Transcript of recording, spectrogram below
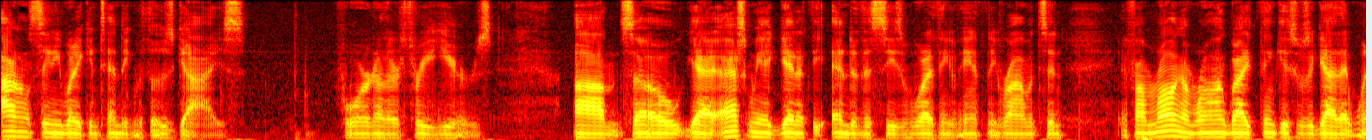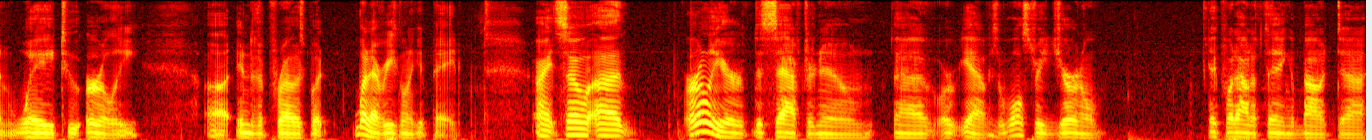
I don't see anybody contending with those guys for another three years. Um, so yeah, ask me again at the end of this season what I think of Anthony Robinson. If I'm wrong, I'm wrong, but I think this was a guy that went way too early uh, into the pros. But whatever, he's going to get paid. All right, so uh, earlier this afternoon, uh, or yeah, it was a Wall Street Journal. They put out a thing about uh,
